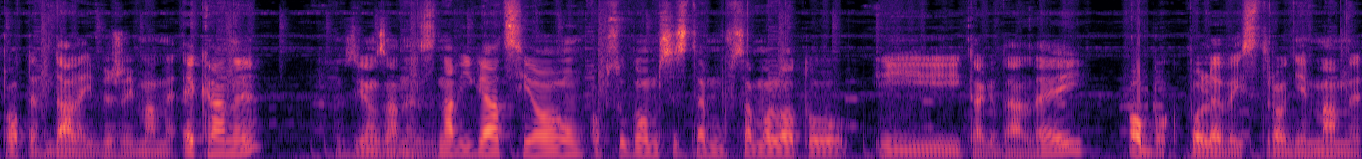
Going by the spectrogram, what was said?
Potem dalej wyżej mamy ekrany, związane z nawigacją, obsługą systemów samolotu i tak dalej. Obok po lewej stronie mamy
